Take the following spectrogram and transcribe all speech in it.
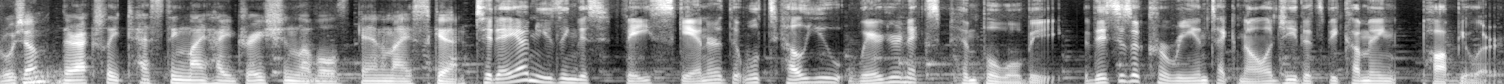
lotion. They're actually testing my hydration levels in my skin. Today I'm using this face scanner that will tell you where your next pimple will be. This is a Korean technology that's becoming popular.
